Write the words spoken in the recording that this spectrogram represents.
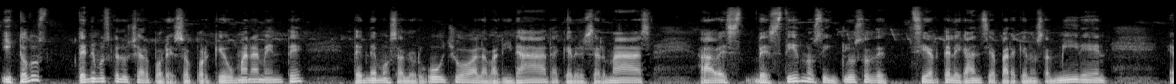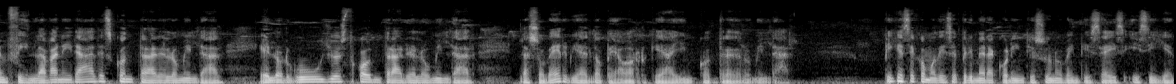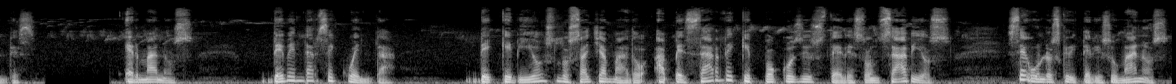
Y todos tenemos que luchar por eso, porque humanamente tendemos al orgullo, a la vanidad, a querer ser más, a vestirnos incluso de cierta elegancia para que nos admiren. En fin, la vanidad es contraria a la humildad, el orgullo es contrario a la humildad, la soberbia es lo peor que hay en contra de la humildad. Fíjese como dice 1 Corintios 1, 26 y siguientes. Hermanos, deben darse cuenta de que Dios los ha llamado a pesar de que pocos de ustedes son sabios, según los criterios humanos,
